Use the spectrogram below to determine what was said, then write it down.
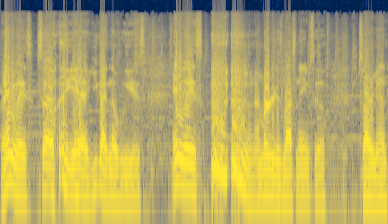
But anyways, so yeah, you guys know who he is. Anyways, I murdered his last name, so sorry, man.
